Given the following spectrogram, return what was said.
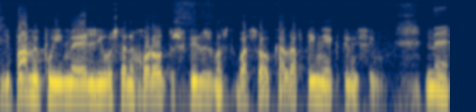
Λυπάμαι που είμαι λίγο στενεχωρώ τους φίλους μας του Πασόκ, αλλά αυτή είναι η εκτίμησή μου. Ναι,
